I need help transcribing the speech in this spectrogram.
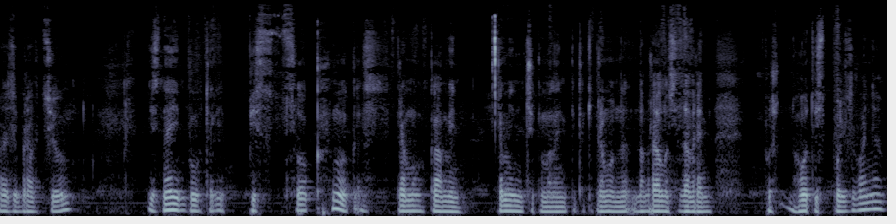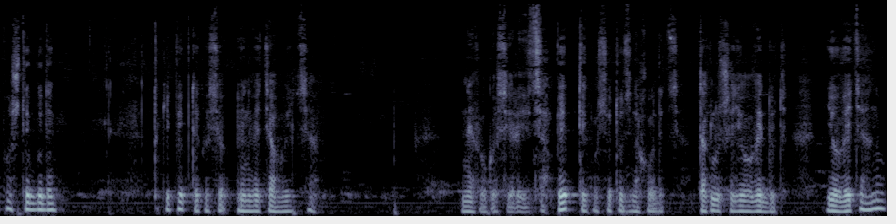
розібрав цю. І з неї був такий пісок, ну, прямо камінь. Камінчики маленькі, такі прямо набралося за время. Год іспользування пошти буде. Такий пиптик ось він витягується. Не фокусується. Пиптик ось тут знаходиться. Так лучше його видуть. Його витягнув.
